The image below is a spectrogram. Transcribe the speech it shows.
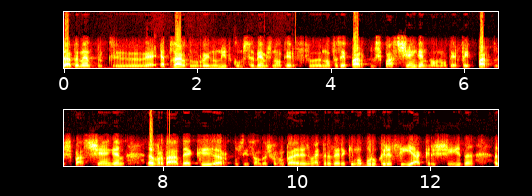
Exatamente, porque é, apesar do Reino Unido, como sabemos, não, ter, não fazer parte do espaço Schengen, não, não ter feito parte do espaço Schengen, a verdade é que a reposição das fronteiras vai trazer aqui uma burocracia acrescida a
